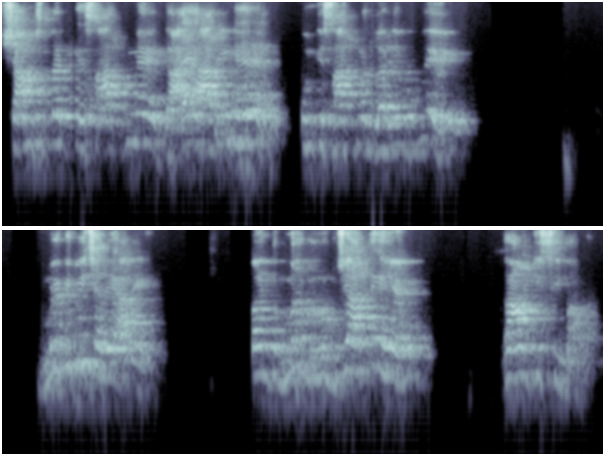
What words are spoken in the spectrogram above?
श्याम सुंदर के साथ में गाय आ रही है, उनके साथ में लगे हुए मृग भी चले आ रहे हैं। परंतु मृग रुक जाते हैं गाँव की सीमा पर।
